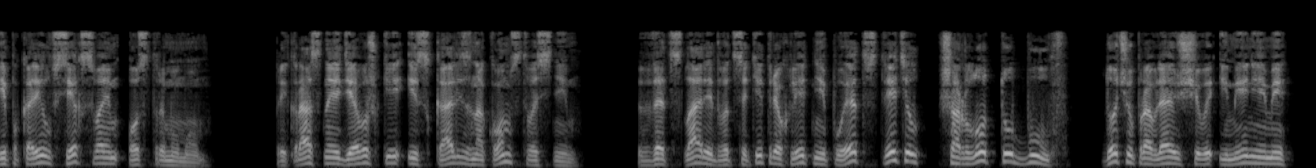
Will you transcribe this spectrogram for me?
и покорил всех своим острым умом. Прекрасные девушки искали знакомства с ним. В Ветсларе 23-летний поэт встретил Шарлотту Буф, дочь управляющего имениями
